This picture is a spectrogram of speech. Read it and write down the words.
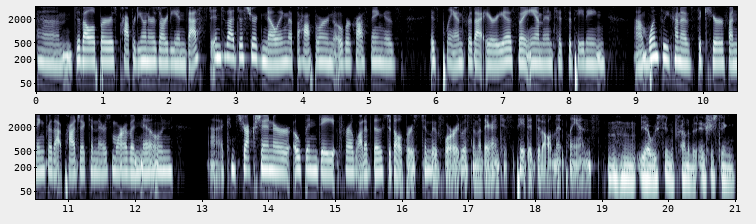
um, developers, property owners already invest into that district, knowing that the Hawthorne overcrossing is is planned for that area. So I am anticipating um, once we kind of secure funding for that project and there's more of a known uh, construction or open date for a lot of those developers to move forward with some of their anticipated development plans. Mm-hmm. Yeah, we've seen kind of an interesting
